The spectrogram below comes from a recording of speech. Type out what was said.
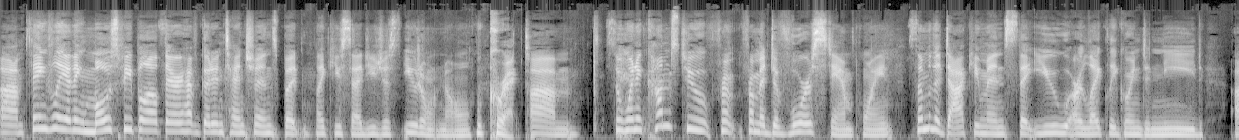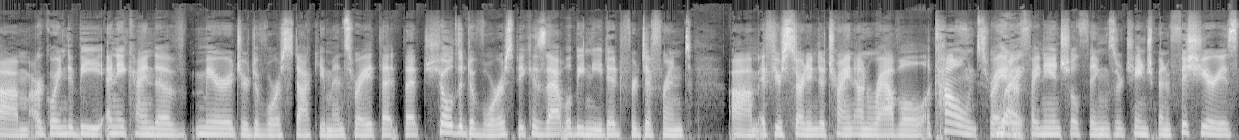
um, thankfully, I think most people out there have good intentions, but like you said, you just you don't know. Correct. Um, so when it comes to from from a divorce standpoint, some of the documents that you are likely going to need um, are going to be any kind of marriage or divorce documents, right? That that show the divorce because that will be needed for different. Um, if you're starting to try and unravel accounts, right, or financial things, or change beneficiaries,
